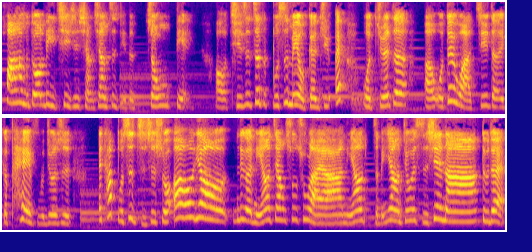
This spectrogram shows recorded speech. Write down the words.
花那么多力气去想象自己的终点？哦，其实这不是没有根据。哎，我觉得，呃，我对瓦基的一个佩服就是，哎，他不是只是说，哦，要那个你要这样说出来啊，你要怎么样就会实现啊，对不对？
